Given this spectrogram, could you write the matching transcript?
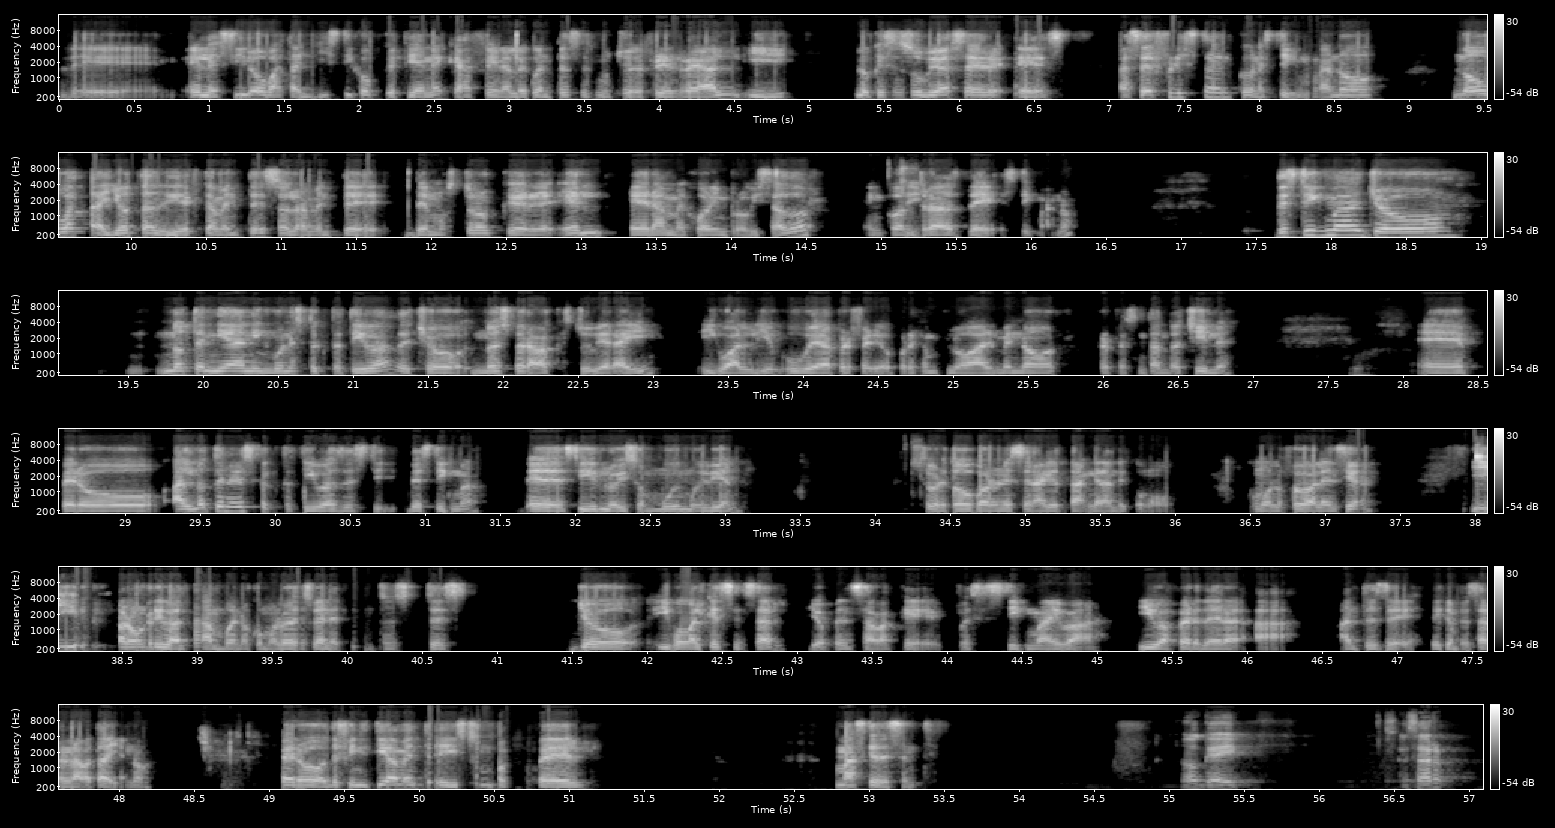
de el estilo batallístico que tiene, que al final de cuentas es mucho de free real y lo que se subió a hacer es hacer freestyle con estigma, no, no batalló tan directamente, solamente demostró que él era mejor improvisador en contra de estigma, ¿no? De Stigma yo no tenía ninguna expectativa, de hecho no esperaba que estuviera ahí. Igual hubiera preferido, por ejemplo, al menor representando a Chile. Eh, pero al no tener expectativas de, Stigma, de decir, lo hizo muy, muy bien, sobre todo para un escenario tan grande como, como lo fue Valencia y para un rival tan bueno como lo es Bennett. Entonces, yo, igual que César, yo pensaba que pues Stigma iba, iba a perder antes de, de, que empezara la batalla, ¿no? Pero definitivamente hizo un papel más que decente. Ok. César.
